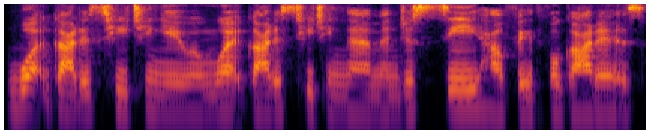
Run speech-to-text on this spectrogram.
what God is teaching you and what God is teaching them and just see how faithful God is.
